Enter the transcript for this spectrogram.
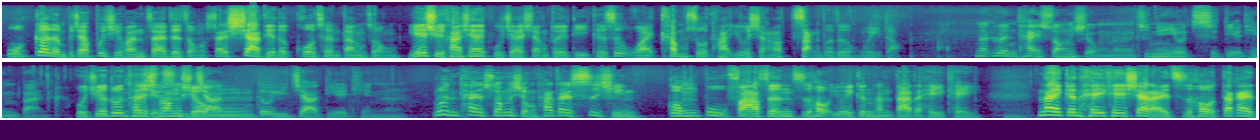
我个人比较不喜欢在这种在下跌的过程当中，也许它现在股价相对低，可是我还看不出它有想要涨的这种味道。那润泰双雄呢？今天又吃跌停板，我觉得润泰双雄都一价跌停了。润泰双雄它在事情公布发生之后，有一根很大的黑 K，那一根黑 K 下来之后，大概。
